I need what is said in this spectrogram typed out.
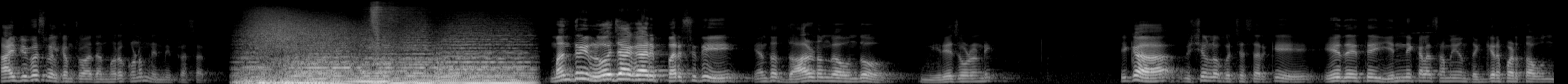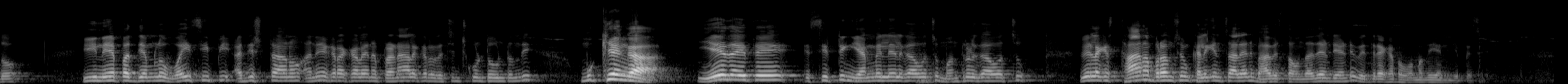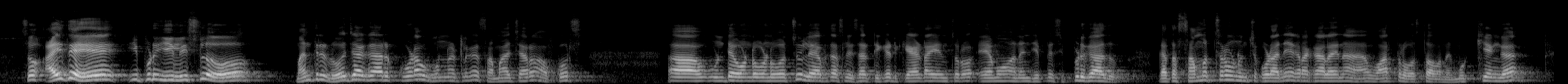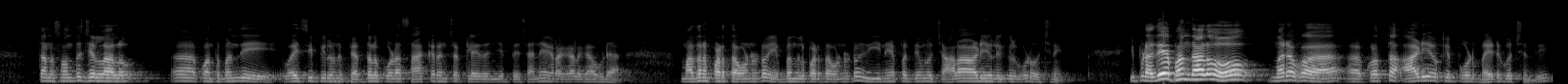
Hi viewers welcome to ఆదన్ మరొకోణం నేను మీ ప్రసాద్ మంత్రి రోజా గారి పరిస్థితి ఎంత దారుణంగా ఉందో మీరే చూడండి ఇక విషయంలోకి వచ్చేసరికి ఏదైతే ఎన్నికల సమయం దగ్గర పడతా ఉందో ఈ నేపథ్యంలో వైసీపీ అధిష్టానం అనేక రకాలైన ప్రణాళికలు రచించుకుంటూ ఉంటుంది ముఖ్యంగా ఏదైతే సిట్టింగ్ ఎమ్మెల్యేలు కావచ్చు మంత్రులు కావచ్చు వీళ్ళకి స్థానభ్రంశం కలిగించాలని భావిస్తూ ఉంది. అదేంటి అంటే వ్యతిరేకత ఉన్నది అని చెప్పేసి. సో అయితే ఇప్పుడు ఈ లిస్టులో మంత్రి రోజా గారు కూడా ఉన్నట్లుగా సమాచారం ఆఫ్ కోర్స్ ఉంటే ఉండ ఉండవచ్చు లేకపోతే అసలు ఈసారి టికెట్ కేటాయించరో ఏమో అని చెప్పేసి ఇప్పుడు కాదు. గత సంవత్సరం నుంచి కూడా అనేక రకాలైన వార్తలు వస్తూ ఉన్నాయి. ముఖ్యంగా తన సొంత జిల్లాలో కొంతమంది వైసీపీలోని పెద్దలు కూడా సహకరించట్లేదని చెప్పేసి అనేక రకాలుగా కూడా మదన పడతా ఉండటం ఇబ్బందులు పడతా ఉండటం ఈ నేపథ్యంలో చాలా ఆడియో లీకులు కూడా వచ్చినాయి. ఇప్పుడు అదే పందాలో మరొక క్రొత్త కొత్త ఆడియో క్లిప్ కూడా బయటకు వచ్చింది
